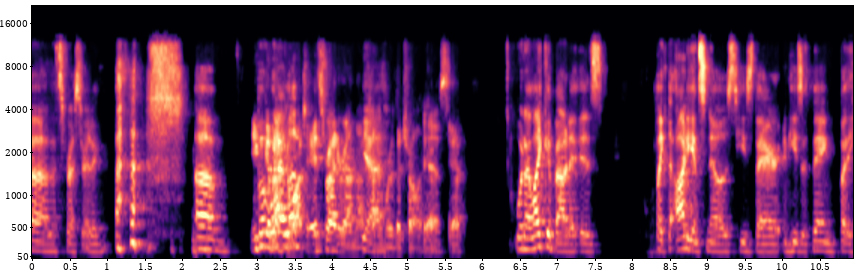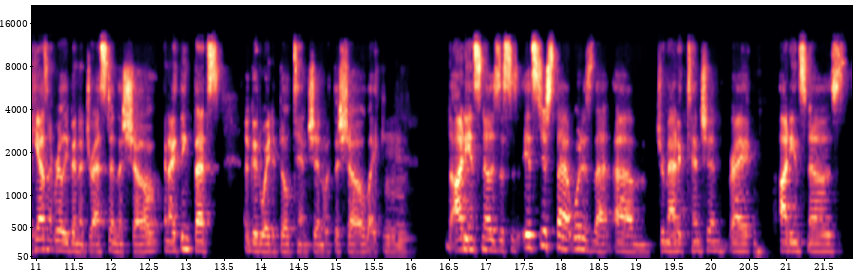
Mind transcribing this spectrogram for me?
uh, that's frustrating. um, You can But go what back I and love- watch it. It's right around that Yeah. time where the Trolloc Yeah. comes. Yeah. what I like about it is like the audience knows he's there and he's a thing, but he hasn't really been addressed in the show. And I think that's a good way to build tension with the show. Like Mm. the audience knows this is it's just that what is that? Um, dramatic tension, right? Audience knows,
